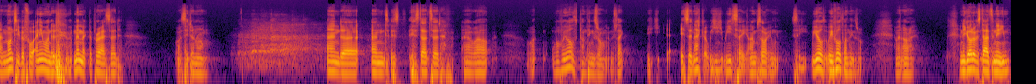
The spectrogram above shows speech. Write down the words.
And Monty, before anyone had mimicked the prayer, said, What's he done wrong? and uh, and his his dad said, uh, Well, what, well, we all done things wrong. It was like it's an echo. We we say, I'm sorry. We, see, we all we've all done things wrong. I went, all right. And he got off his dad's knee.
